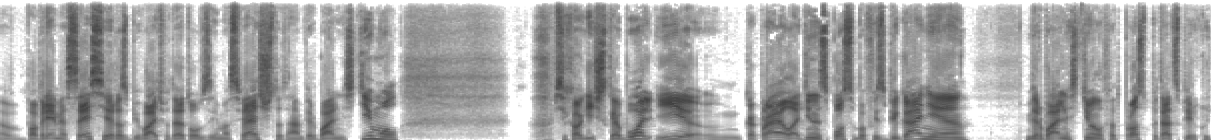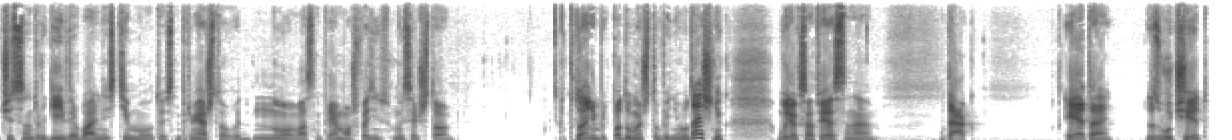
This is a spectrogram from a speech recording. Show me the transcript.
во время сессии разбивать вот эту взаимосвязь, что там вербальный стимул, психологическая боль и, как правило, один из способов избегания вербальных стимулов это просто пытаться переключиться на другие вербальные стимулы. То есть, например, что вы, ну, у вас, например, может возникнуть мысль, что кто-нибудь подумает, что вы неудачник, вы так, соответственно, так, это звучит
